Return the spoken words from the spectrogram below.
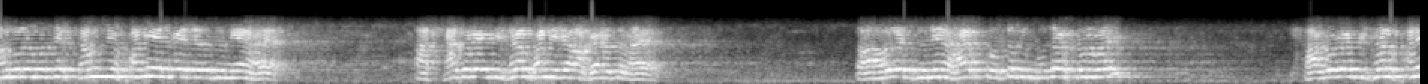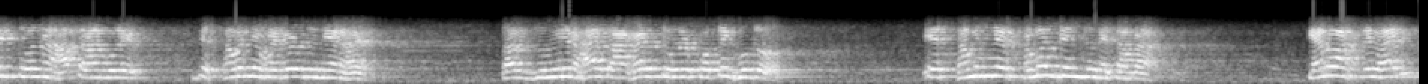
আঙুলের মধ্যে সামনে পানি আসবে, এটা দুনিয়ার হায়াত আর সাগরের বিশাল পানির আখেরাতের হায়াত তাহলে দুনিয়ার হায়াত কতটুকু বোঝার সময় সাগরের বিশাল পানির তুলনায় হাতে আঙুলে যে সামান্য হাজার দুনিয়ার হায়াত তার দুনিয়ার হায়াত আঘাত তোমার কতই ক্ষুদ্র। এ সামান্যের সমাজ জন্য আমরা। কেন আসছে ভাই?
